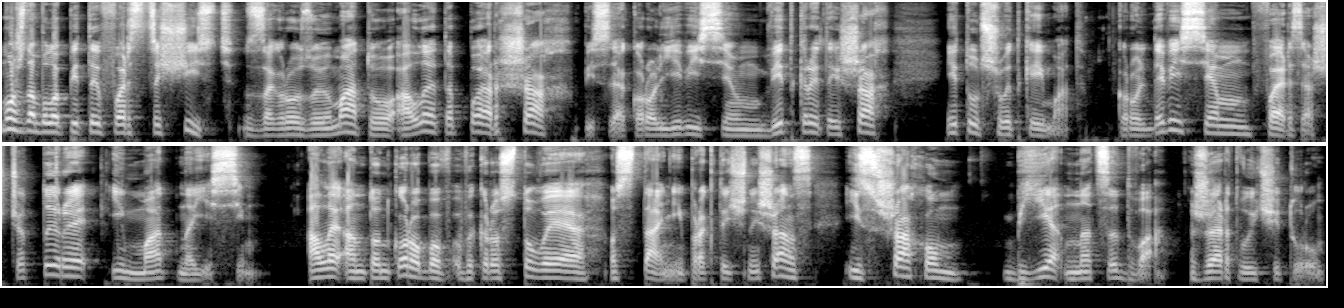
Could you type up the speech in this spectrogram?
Можна було піти ферзь c6 з загрозою мату, але тепер шах після король e8, відкритий шах, і тут швидкий мат. король d8, ферзь h4 і мат на e7. Але Антон Коробов використовує останній практичний шанс і з шахом б'є на c2, жертвуючи туру.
